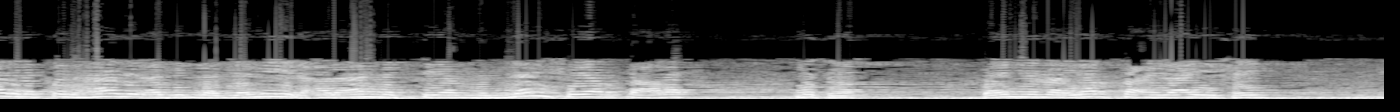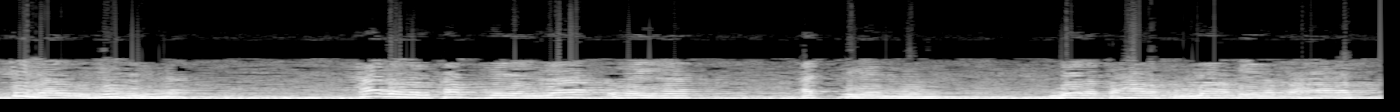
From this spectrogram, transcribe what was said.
هذا نقول هذه الأدلة دليل على أن التيمم ليس يرفع رفع مطلق وإنما يرفع إلى أي شيء؟ إلى وجود الماء. هذا هو الفرق بين الماء وبين التيمم بين طهارة الماء وبين طهارة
